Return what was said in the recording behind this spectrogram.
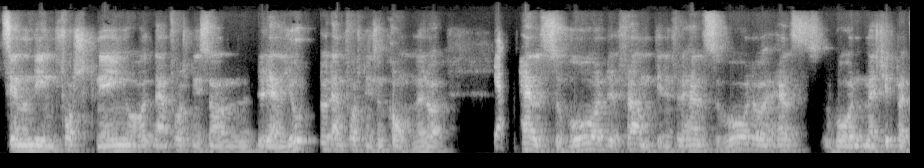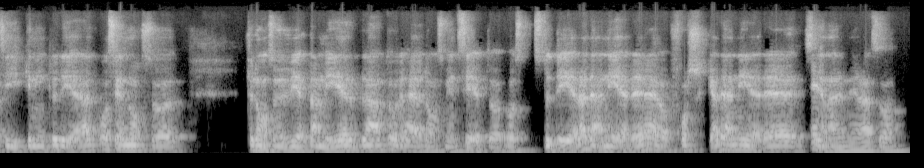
se om din forskning og den forskning som du redan gjort og den forskning som kommer. og ja. Hälsovård, framtiden for hälsovård og hälsovård med kiropraktiken inkludert. Og sen också för de som vill veta mer, bland annat då det här, de som är intresserade av att studera där nere och forska där nere senere. Mer, så,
